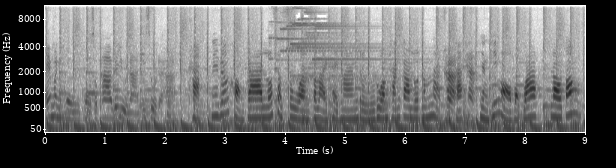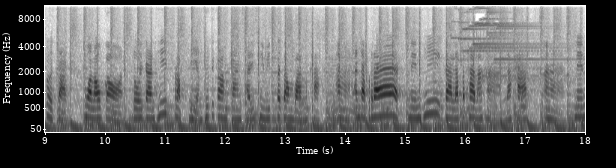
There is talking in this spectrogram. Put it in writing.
ให้มันคงคงสภาพได้อยู่นานที่สุดอะคะ ค่ะ ในเรื่องของการลดสัดส่วนสลายไขมันหรือรวมทั้งการลดน้ำหนักนะคะค่ะค่ะ อย่างที่หมอบอกว่าเราต้องเกิดจากตัวเราก่อน โดยการที่ปรับเปลี่ยนพฤติกรรมการใช้ชีวิตประจำวันค่ะอ่าอันดับแรกเน้นที่การรับประทานอาหารนะคะอ่าเน้น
